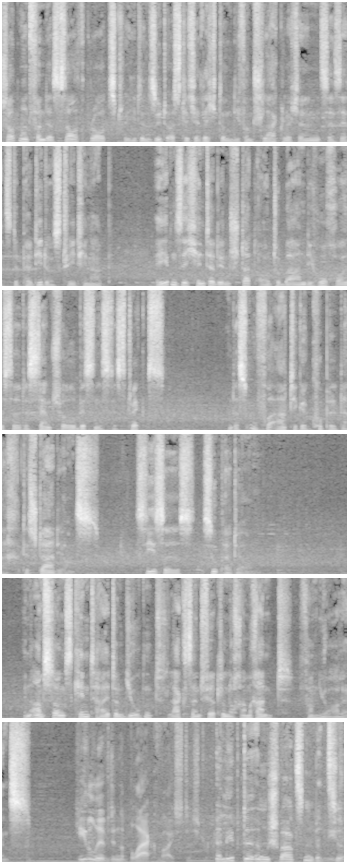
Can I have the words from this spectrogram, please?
Schaut man von der South Broad Street in südöstliche Richtung die von Schlaglöchern zersetzte Perdido Street hinab, erheben sich hinter den Stadtautobahnen die Hochhäuser des Central Business Districts und das uferartige Kuppeldach des Stadions, Caesars Superdome. In Armstrongs Kindheit und Jugend lag sein Viertel noch am Rand von New Orleans. Er lebte im schwarzen Bezirk.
